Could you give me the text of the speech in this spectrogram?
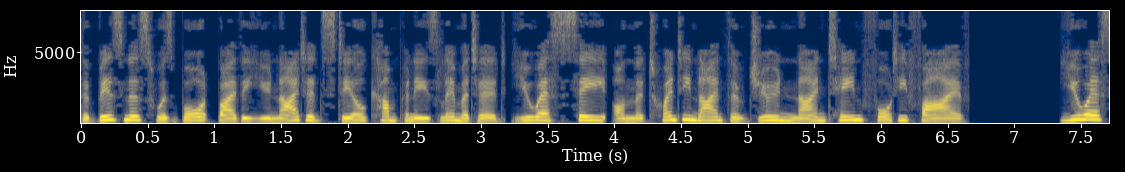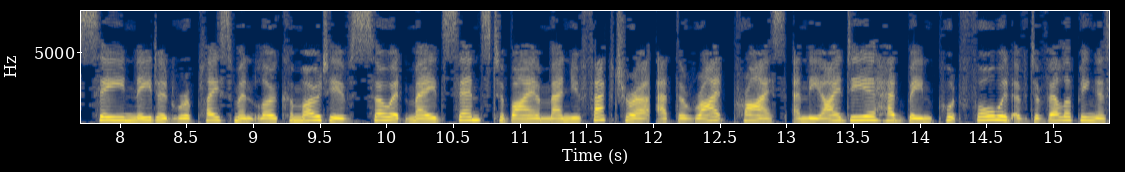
The business was bought by the United Steel Companies Limited (USC) on the 29th of June 1945. USC needed replacement locomotives so it made sense to buy a manufacturer at the right price and the idea had been put forward of developing a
